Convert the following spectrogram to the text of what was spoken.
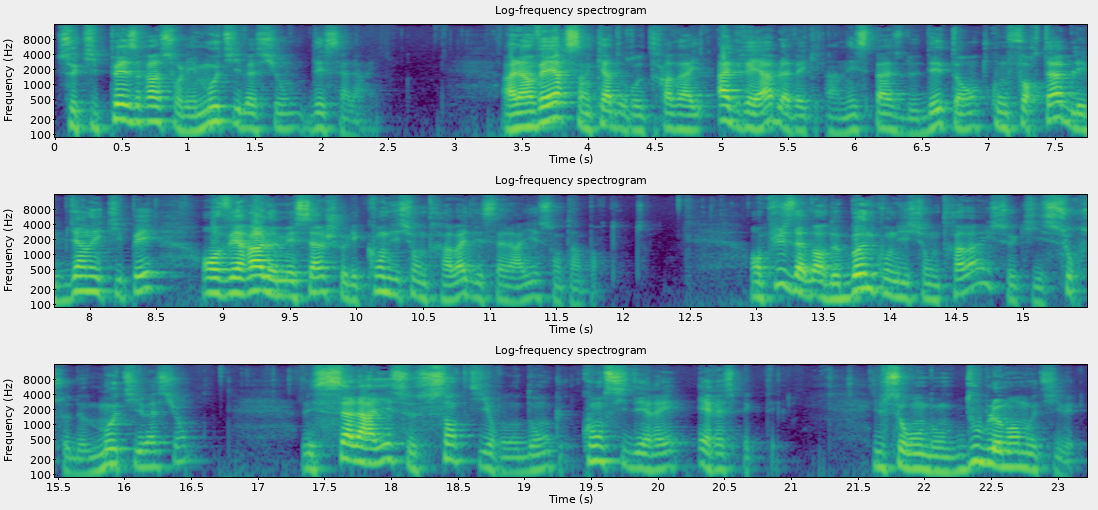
ce qui pèsera sur les motivations des salariés. A l'inverse, un cadre de travail agréable avec un espace de détente confortable et bien équipé enverra le message que les conditions de travail des salariés sont importantes. En plus d'avoir de bonnes conditions de travail, ce qui est source de motivation, les salariés se sentiront donc considérés et respectés. Ils seront donc doublement motivés.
